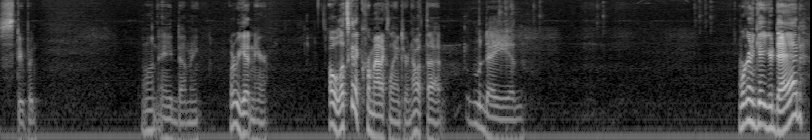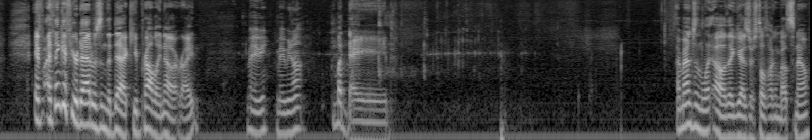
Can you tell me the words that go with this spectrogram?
Stupid. What a dummy. What are we getting here? Oh, let's get a chromatic lantern. How about that? My dad. We're gonna get your dad. If I think if your dad was in the deck, you'd probably know it, right? Maybe, maybe not. But dad. I imagine. The, oh, that you guys are still talking about snow.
